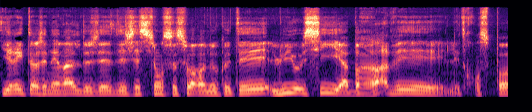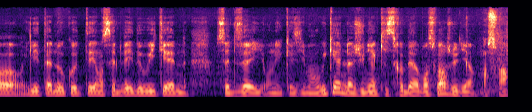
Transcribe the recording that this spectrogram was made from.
directeur général de GSD Gestion, ce soir à nos côtés. Lui aussi a bravé les transports. Il est à nos côtés en cette veille de week-end. Cette veille, on est quasiment week-end là. Julien Kistrebert, bonsoir Julien. Bonsoir.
